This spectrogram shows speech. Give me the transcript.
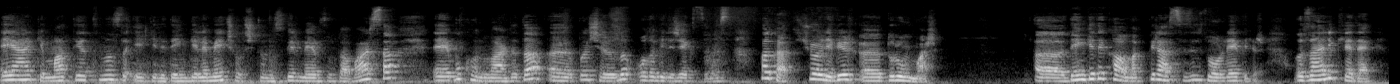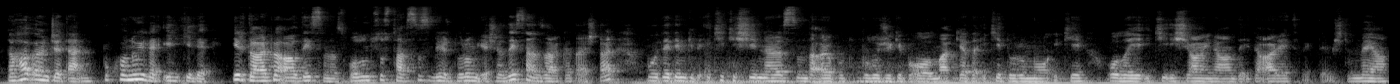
eğer ki maddiyatınızla ilgili dengelemeye çalıştığınız bir mevzuda varsa e, bu konularda da e, başarılı olabileceksiniz. Fakat şöyle bir e, durum var e, dengede kalmak biraz sizi zorlayabilir. Özellikle de daha önceden bu konuyla ilgili bir darbe aldıysanız, olumsuz tatsız bir durum yaşadıysanız arkadaşlar, bu dediğim gibi iki kişinin arasında ara bulucu gibi olmak ya da iki durumu, iki olayı, iki işi aynı anda idare etmek demiştim veya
